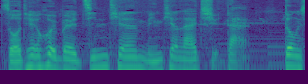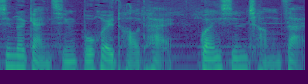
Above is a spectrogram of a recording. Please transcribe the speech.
昨天会被今天、明天来取代。”动心的感情不会淘汰，关心常在。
